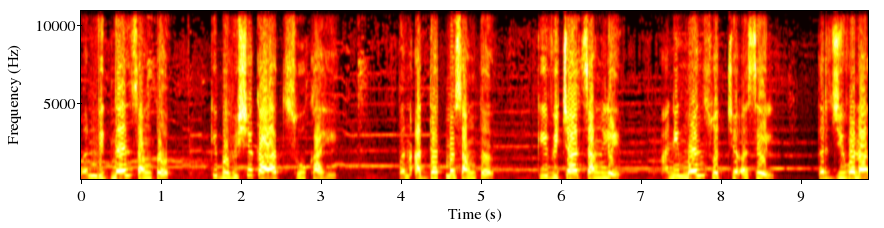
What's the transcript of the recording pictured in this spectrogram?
पण विज्ञान सांगतं की भविष्यकाळात सुख आहे. पण अध्यात्म सांगतं की विचार चांगले आणि मन स्वच्छ असेल तर जीवनात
